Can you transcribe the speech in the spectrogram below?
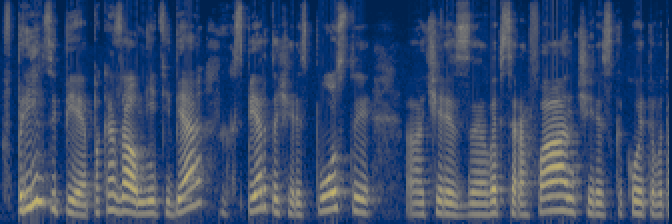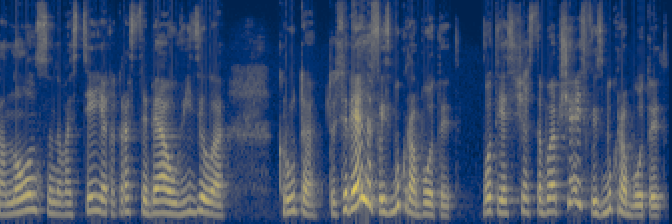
в принципе, показал мне тебя, эксперта, через посты, а, через веб-сарафан, через какой-то вот анонсы новостей. Я как раз тебя увидела Круто. То есть реально Facebook работает. Вот я сейчас с тобой общаюсь, Facebook работает.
